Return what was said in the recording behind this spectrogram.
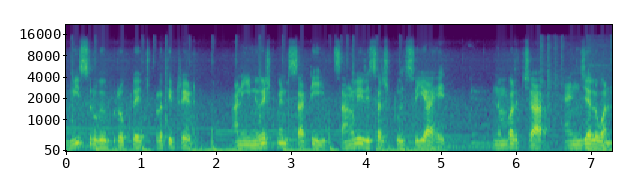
वीस रुपये ब्रोकरेज प्रति ट्रेड आणि इन्व्हेस्टमेंटसाठी चांगली रिसर्च टूल्सही आहेत. नंबर चार अँजल वन.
